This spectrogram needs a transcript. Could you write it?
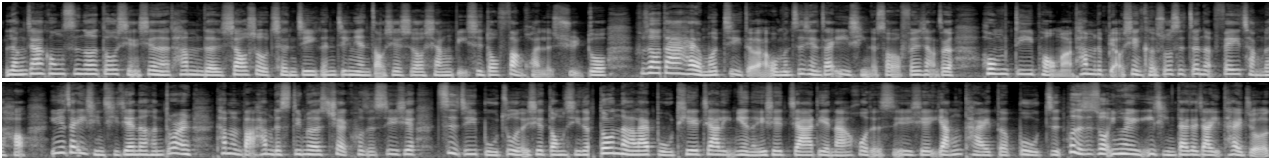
两家公司呢，都显现了他们的销售成绩跟今年早些时候相比是都放缓了许多。不知道大家还有没有记得啊？我们之前在疫情的时候有分享这个 Home Depot 嘛，他们的表现可说是真的非常的好。因为在疫情期间呢，很多人他们把他们的 stimulus check 或者是一些刺激补助的一些东西的，都拿来补贴家里面的一些家电啊，或者是一些阳台的布置，或者是说因为疫情待在家里太久了，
